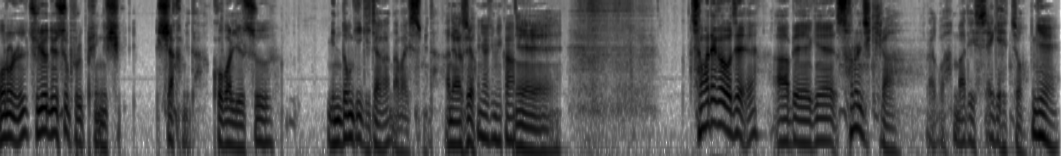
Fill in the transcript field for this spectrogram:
오늘 주요 뉴스 브리핑 시, 시작합니다. 고발 뉴스 민동기 기자가 나와 있습니다. 안녕하세요. 안녕하십니까. 예. 청와대가 어제 아베에게 선을 지키라 라고 한마디 세게 했죠. 예.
